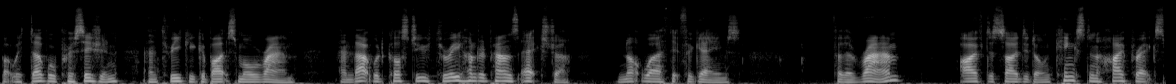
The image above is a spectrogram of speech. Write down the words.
but with double precision and 3GB more RAM, and that would cost you £300 extra. Not worth it for games. For the RAM, I've decided on Kingston HyperX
